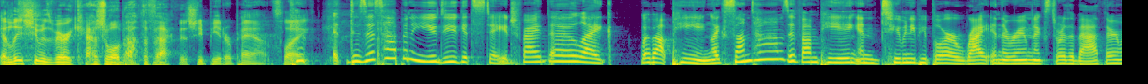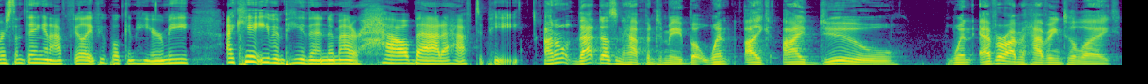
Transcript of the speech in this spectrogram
at least she was very casual about the fact that she peed her pants. Like, Does this happen to you? Do you get stage fright though? Like about peeing? Like sometimes if I'm peeing and too many people are right in the room next door to the bathroom or something, and I feel like people can hear me, I can't even pee then, no matter how bad I have to pee. I don't. That doesn't happen to me. But when like I do, whenever I'm having to like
